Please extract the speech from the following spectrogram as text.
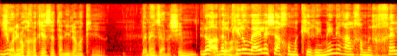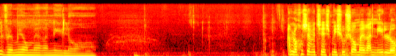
מי- 80% מהכנסת אני לא מכיר. באמת, זה אנשים... לא, זה אבל מטורף. כאילו מאלה שאנחנו מכירים, מי נראה לך מרחל ומי אומר אני לא... אני אני לא חושבת שיש מישהו שאומר אני לא.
